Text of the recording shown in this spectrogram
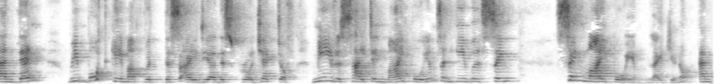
and then we both came up with this idea, this project of me reciting my poems, and he will sing sing my poem like you know. And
